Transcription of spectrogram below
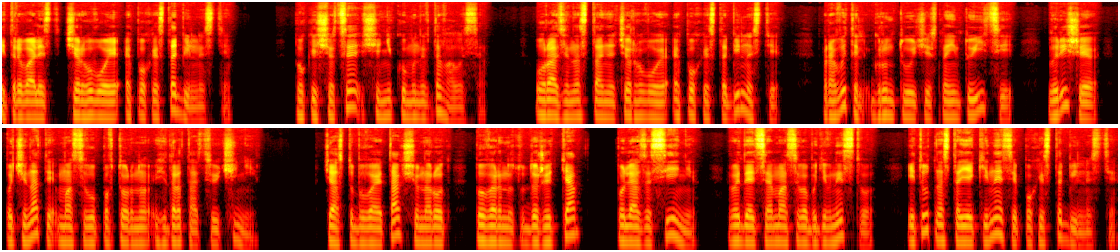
і тривалість чергової епохи стабільності? Поки що це ще нікому не вдавалося. У разі настання чергової епохи стабільності правитель, ґрунтуючись на інтуїції, вирішує починати масову повторну гідратацію чи ні. Часто буває так, що народ повернуто до життя, поля засіяні, ведеться масове будівництво, і тут настає кінець епохи стабільності.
